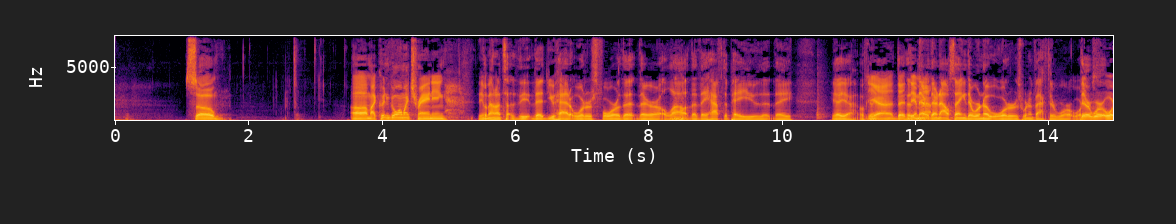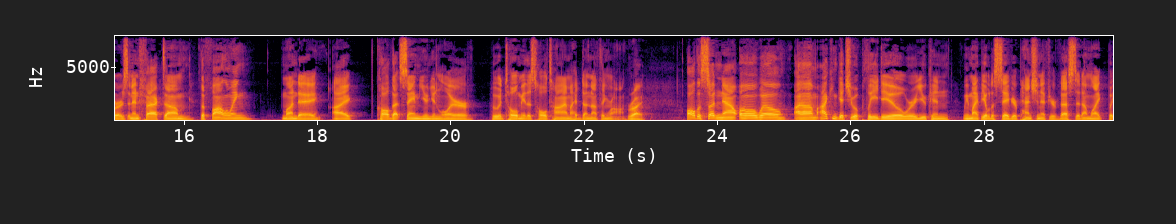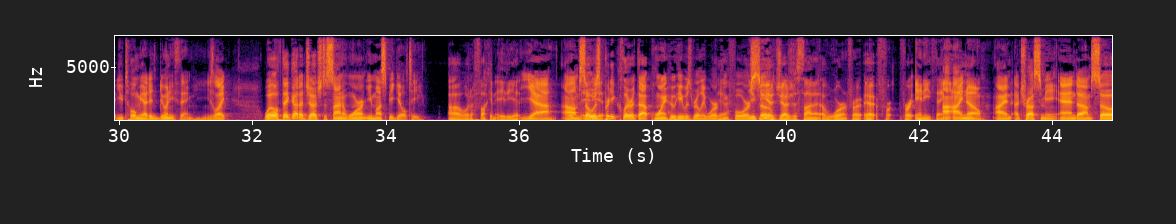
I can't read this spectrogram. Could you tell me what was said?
So um, I couldn't go on my training. The amount of time the, that you had orders for that they're allowed that they have to pay you that they yeah yeah okay Yeah, the- the they're, amount- they're now saying there were no orders when in fact there were orders There were orders, and in fact, um, the following Monday, I called that same union lawyer who had told me this whole time I had done nothing wrong. right All of a sudden now, oh well, um, I can get you a plea deal where you can, we might be able to save your pension if you're vested. I'm like, but you told me I didn't do anything. He's like, well, if they got a judge to sign a warrant, you must be guilty. oh what a fucking idiot Yeah. Um, so it was pretty clear at that point who he was really working Yeah. for. you so can get a judge to sign a warrant for uh, for for anything I, I know. I, I trust me. And um, so,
